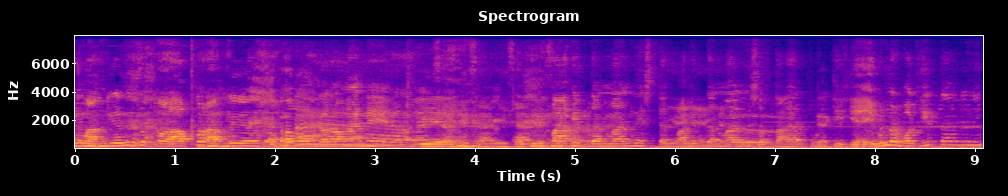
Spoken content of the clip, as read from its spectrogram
lagi? Manggil nih terus kalau lapar ambil. Dorongannya, dorongannya. bisa bisa bisa. Kopi pahit dan manis teh Iya, pahit iya, dan iya. manis serta air putih. ya iya bener buat kita udah nih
